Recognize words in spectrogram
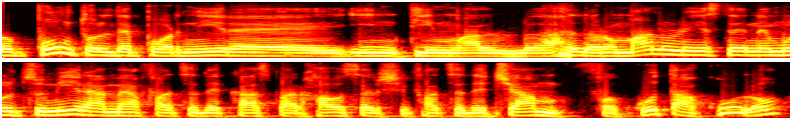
uh, punctul de pornire intim al, al romanului este nemulțumirea mea față de Caspar Hauser și față de ce am făcut acolo.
